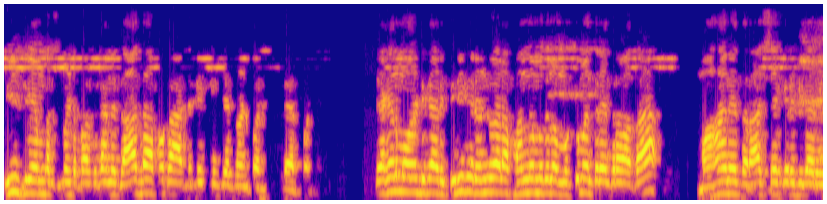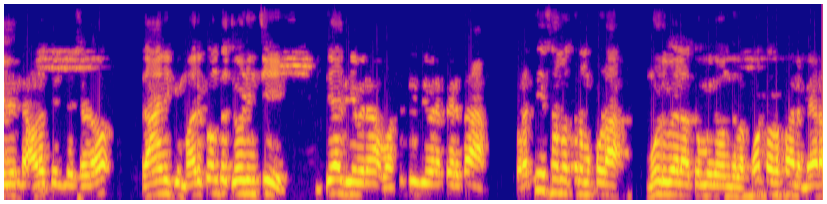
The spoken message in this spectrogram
ఫీజు రియంబర్స్మెంట్ పథకాన్ని దాదాపుగా అడ్డకెక్కించేటువంటి పరిస్థితి ఏర్పడింది జగన్మోహన్ రెడ్డి గారు తిరిగి రెండు వేల పంతొమ్మిదిలో ముఖ్యమంత్రి అయిన తర్వాత మహానేత రాజశేఖర రెడ్డి గారు ఏదైతే ఆలోచన చేశాడో దానికి మరికొంత జోడించి విద్యా దీవెన వసతి దీవెన పేరిట ప్రతి సంవత్సరం కూడా మూడు వేల తొమ్మిది వందల కోట్ల రూపాయల మేర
